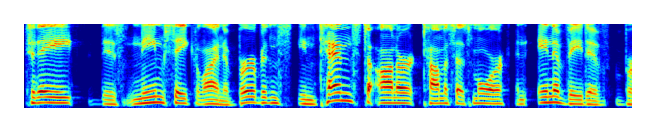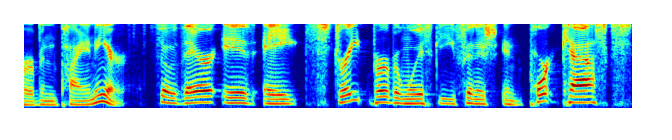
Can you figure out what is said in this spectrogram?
Today, this namesake line of bourbons intends to honor Thomas S. Moore, an innovative bourbon pioneer. So there is a straight bourbon whiskey finished in port casks,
